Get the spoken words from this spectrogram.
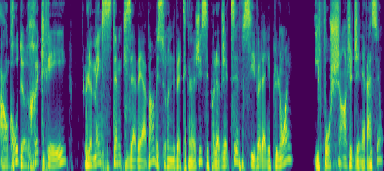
en gros, de recréer le même système qu'ils avaient avant, mais sur une nouvelle technologie, c'est pas l'objectif. S'ils veulent aller plus loin, il faut changer de génération.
